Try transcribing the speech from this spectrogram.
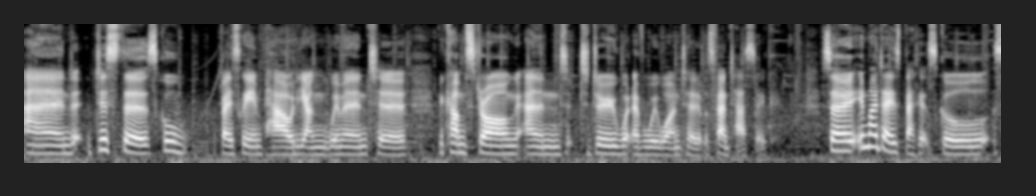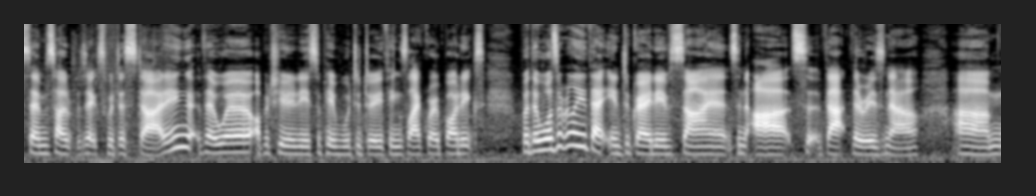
and just the school basically empowered young women to become strong and to do whatever we wanted. It was fantastic. So in my days back at school, STEM subjects were just starting. There were opportunities for people to do things like robotics, but there wasn't really that integrative science and arts that there is now. Um,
